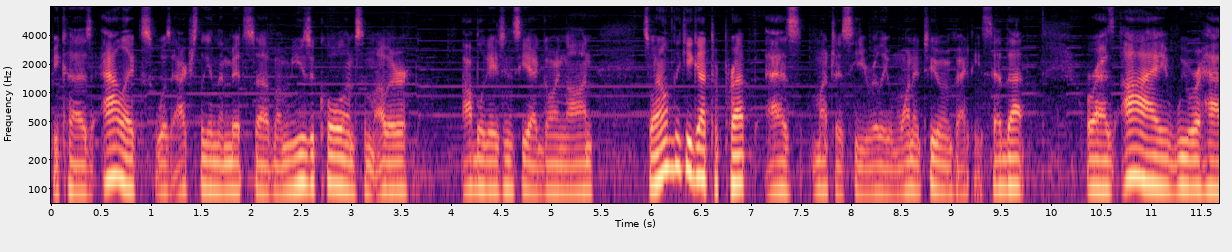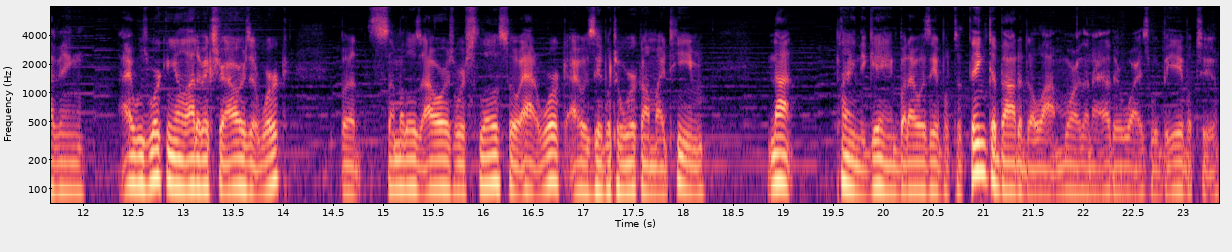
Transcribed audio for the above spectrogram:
because Alex was actually in the midst of a musical and some other obligations he had going on. So I don't think he got to prep as much as he really wanted to. In fact, he said that. Whereas I, we were having, I was working a lot of extra hours at work, but some of those hours were slow. So at work, I was able to work on my team, not playing the game, but I was able to think about it a lot more than I otherwise would be able to,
